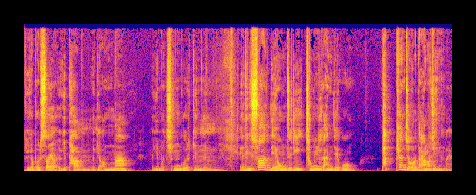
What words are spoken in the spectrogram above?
거기가 뭘 써요. 여기 밥, 여기 엄마, 여기 뭐 친구 이렇게 있는데 애들이 수학 내용들이 정리가 안 되고 파편적으로 나눠져 있는 거예요.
